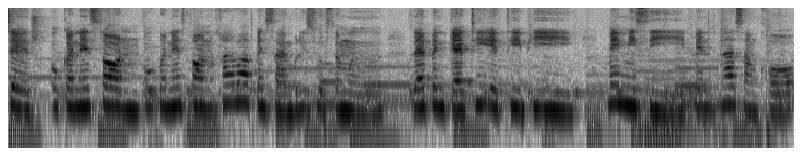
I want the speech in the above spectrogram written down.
7. โอ g a เนซอนโอ g a เนซอนคาดว่าเป็นสารบริสุทธิ์เสมอ และเป็นแก๊สที่ ATP ไม่มีสี เป็นธาตุสังเคราะห์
